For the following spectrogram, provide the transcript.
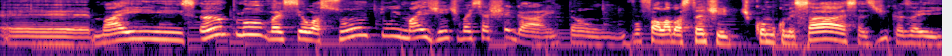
é, mais amplo vai ser o assunto e mais gente vai se achegar. Então, vou falar bastante de como começar, essas dicas aí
